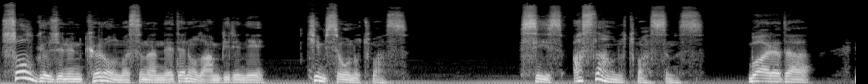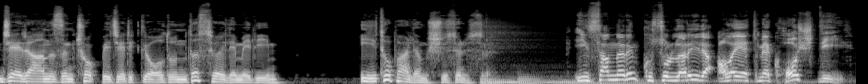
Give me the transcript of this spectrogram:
Sol gözünün kör olmasına neden olan birini kimse unutmaz. Siz asla unutmazsınız. Bu arada cerrahınızın çok becerikli olduğunu da söylemeliyim. İyi toparlamış yüzünüzü. İnsanların kusurlarıyla alay etmek hoş değil.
